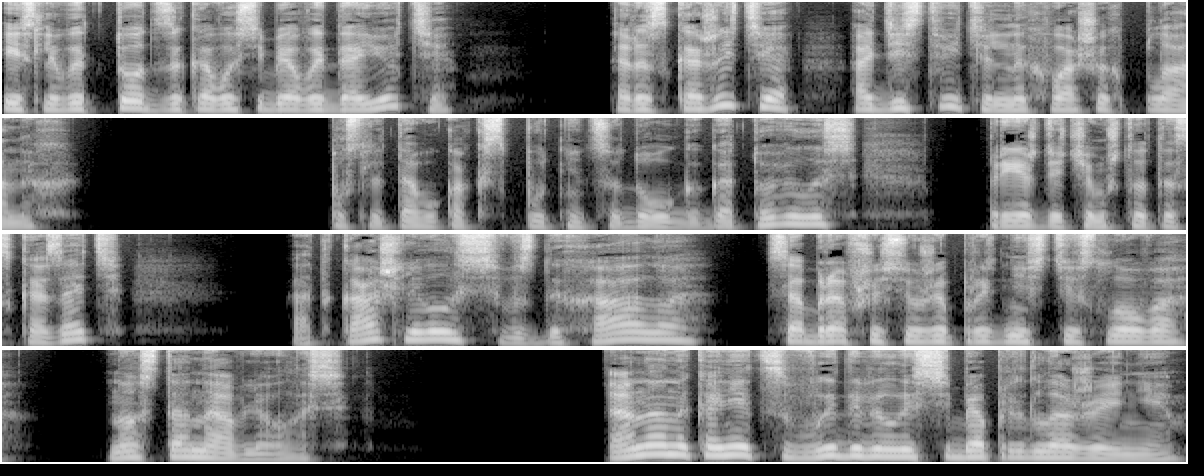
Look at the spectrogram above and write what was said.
если вы тот, за кого себя выдаете, расскажите о действительных ваших планах». После того, как спутница долго готовилась, прежде чем что-то сказать, откашливалась, вздыхала, собравшись уже произнести слово, но останавливалась. Она, наконец, выдавила из себя предложение.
